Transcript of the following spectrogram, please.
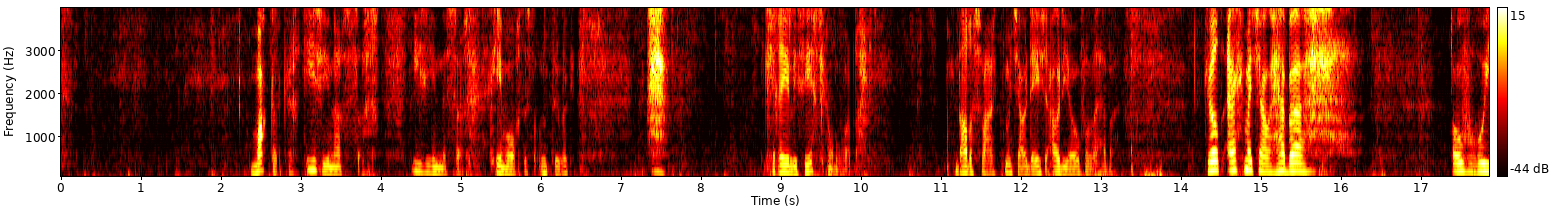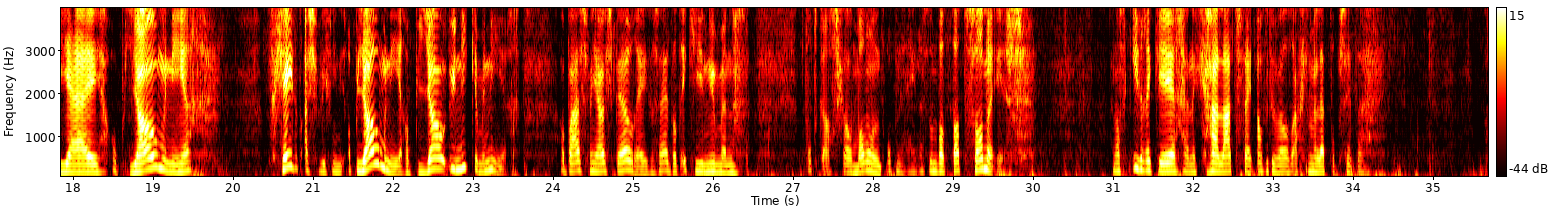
makkelijker, easiness, easiness, geen woord is dat natuurlijk, gerealiseerd gaan worden. Dat is waar ik met jou deze audio over wil hebben. Ik wil het echt met jou hebben over hoe jij op jouw manier, vergeet het alsjeblieft niet, op jouw manier, op jouw unieke manier, op basis van jouw spelregels, hè, dat ik hier nu mijn podcast gewoon wandelend opneem, is omdat dat Sanne is. En als ik iedere keer, en ik ga de laatste tijd af en toe wel eens achter mijn laptop zitten.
